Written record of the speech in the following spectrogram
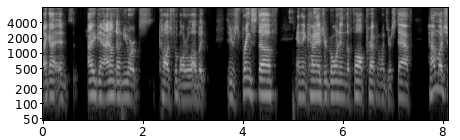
like I, I again I don't know New York's college football real well, but your spring stuff and then kind of as you're going into the fall prepping with your staff, how much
